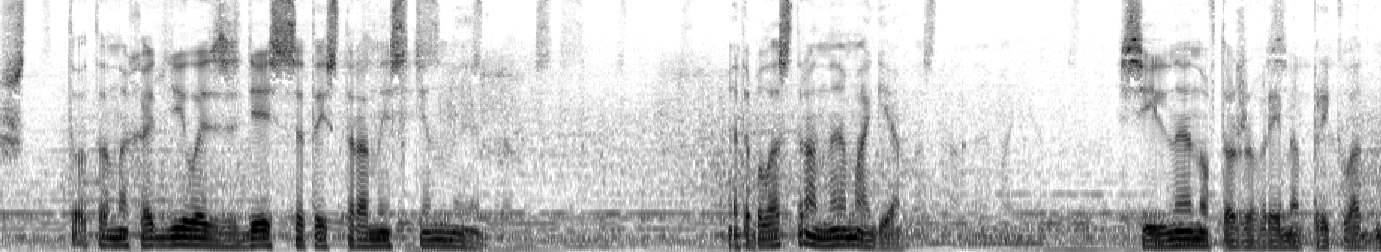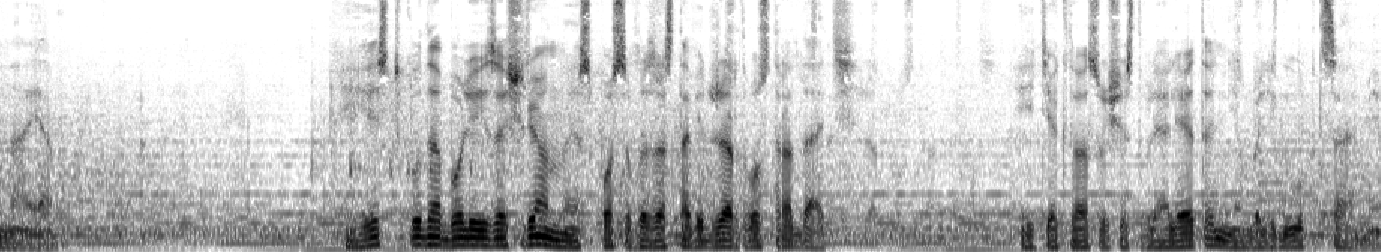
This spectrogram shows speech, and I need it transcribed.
Что-то находилось здесь, с этой стороны стены. Это была странная магия. Сильная, но в то же время прикладная. Есть куда более изощренные способы заставить жертву страдать. И те, кто осуществляли это, не были глупцами.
